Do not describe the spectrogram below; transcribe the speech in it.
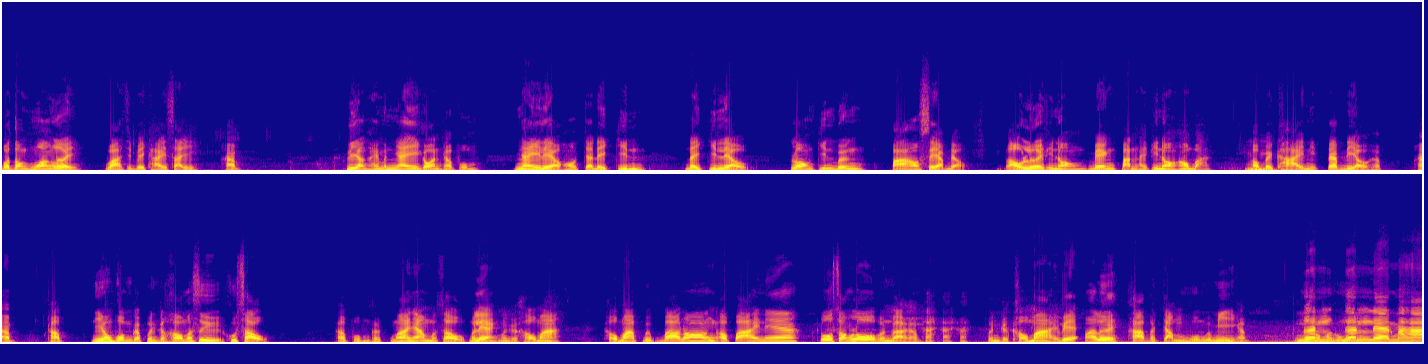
บ่ต้องห่วงเลย ว่าสิไปขายใสครับ เลี้ยงให้มันใหญ่ก่อนครับผมใหญ่แล้วเฮาจะได้กิน ได้กินแล้วลองกินเบิงปลาเฮาแซ่บแล้วเอาเลยพี่น้องแบ่งปันให้พี่น้องเฮาบ้าน เอาไปขายนี่แป๊บเดียวครับครับครับนี่ของผมกับเพิ่นกับเขามาซื้อคู่เศร้าครับผมกับมาย่ามมาเศร้ามาแรงเพิ่นกับเขามาเขามาปึ๊บบ่าวน้อง เอาปลาให้แหน่โลสองโลเพิ่นว่าครับ เพิ่นกับเขามาให้แวะมาเลยค้าประจำผมก็มีครับ เงินเอามาคุมเงินแลนมาหา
